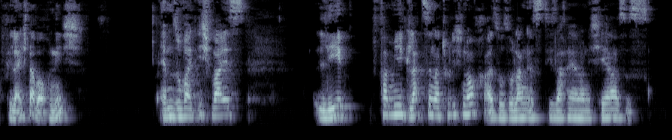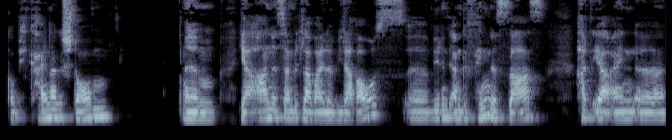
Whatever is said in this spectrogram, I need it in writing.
vielleicht aber auch nicht. Ähm, soweit ich weiß, lebt Familie Glatze natürlich noch. Also so lange ist die Sache ja noch nicht her. Es ist, glaube ich, keiner gestorben. Ähm, ja, Arne ist ja mittlerweile wieder raus. Äh, während er im Gefängnis saß, hat er einen äh,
